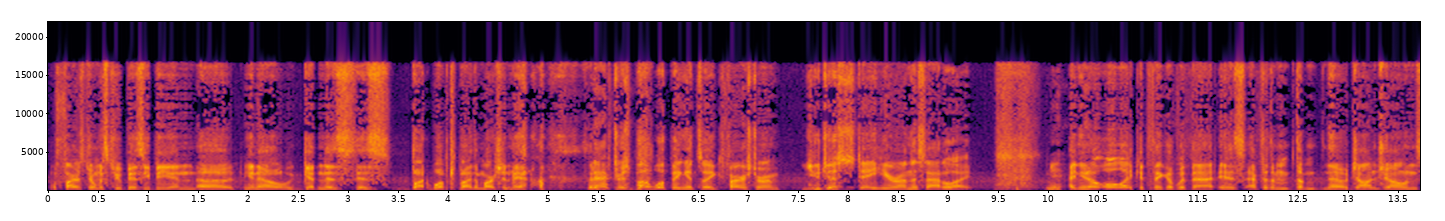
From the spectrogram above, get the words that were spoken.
Well, Firestorm was too busy being, uh, you know, getting his, his butt whooped by the Martian Man. But after his butt whooping, it's like Firestorm. You just stay here on the satellite. And you know, all I could think of with that is after the the no J'onn J'onzz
